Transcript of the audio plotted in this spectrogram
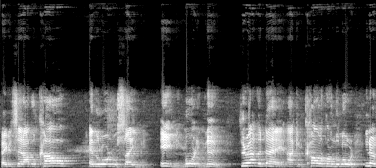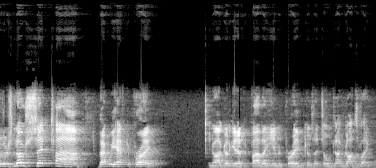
David said, I will call, and the Lord will save me. Evening, morning, noon throughout the day, I can call upon the Lord. You know, there's no set time that we have to pray. You know, I've got to get up at 5 a.m. and pray because that's the only time God's available.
